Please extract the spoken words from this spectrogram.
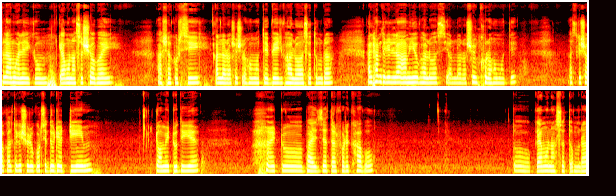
আসসালামু আলাইকুম। কেমন আছো সবাই? আশা করছি আল্লাহর অশেষ রহমতে বেশ ভালো আছো তোমরা। আলহামদুলিল্লাহ, আমিও ভালো আছি আল্লাহর অসংখ্য রহমতে। আজকে সকাল থেকে শুরু করছি দুইটা ডিম, টমেটো দিয়ে, একটু ভাইজা তারপরে খাব। তো কেমন আছো তোমরা?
